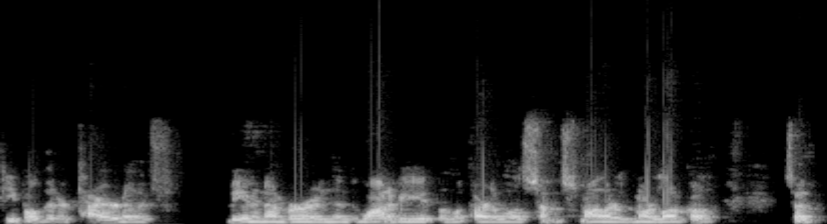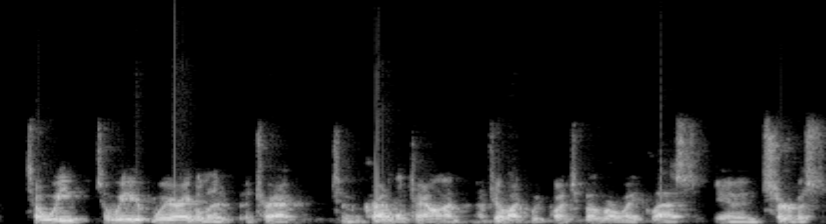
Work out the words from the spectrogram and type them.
people that are tired of being a number and then want to be a part of a little something smaller, more local. So so we so we we're able to attract some incredible talent. I feel like we punch above our weight class in service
